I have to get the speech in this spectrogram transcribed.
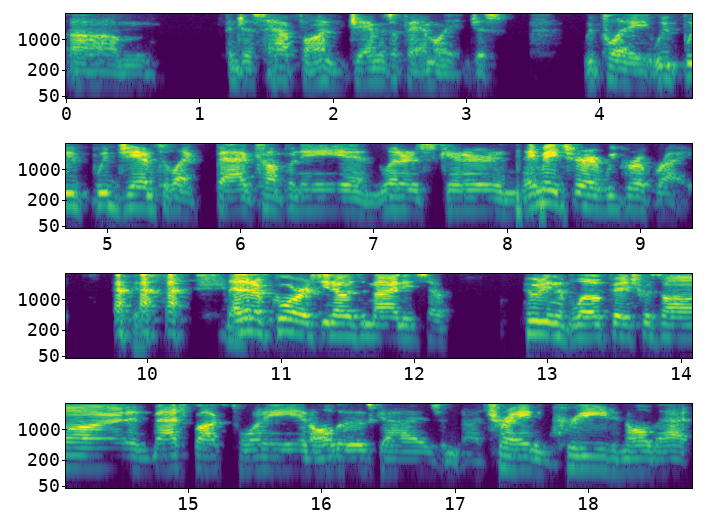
um, and just have fun, jam as a family. Just we play we we we jam to like Bad Company and Lynyrd Skynyrd, and they made sure we grew up right. Yes. and then of course you know it's the '90s, so Hootie and the Blowfish was on, and Matchbox Twenty, and all those guys, and uh, Train and Creed, and all that.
